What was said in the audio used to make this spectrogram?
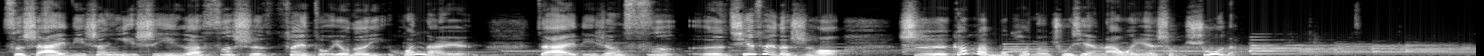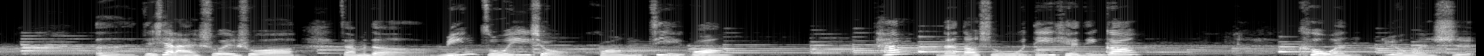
此时，爱迪生已是一个四十岁左右的已婚男人。在爱迪生四呃七岁的时候，是根本不可能出现阑尾炎手术的。嗯，接下来说一说咱们的民族英雄黄继光，他难道是无敌铁金刚？课文原文是：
